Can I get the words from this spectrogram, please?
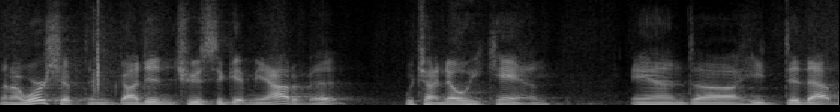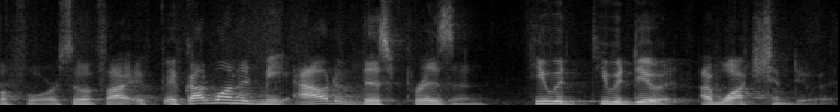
And I worshiped, and God didn't choose to get me out of it, which I know He can. And uh, He did that before. So if, I, if, if God wanted me out of this prison, he would, he would do it. I've watched Him do it.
